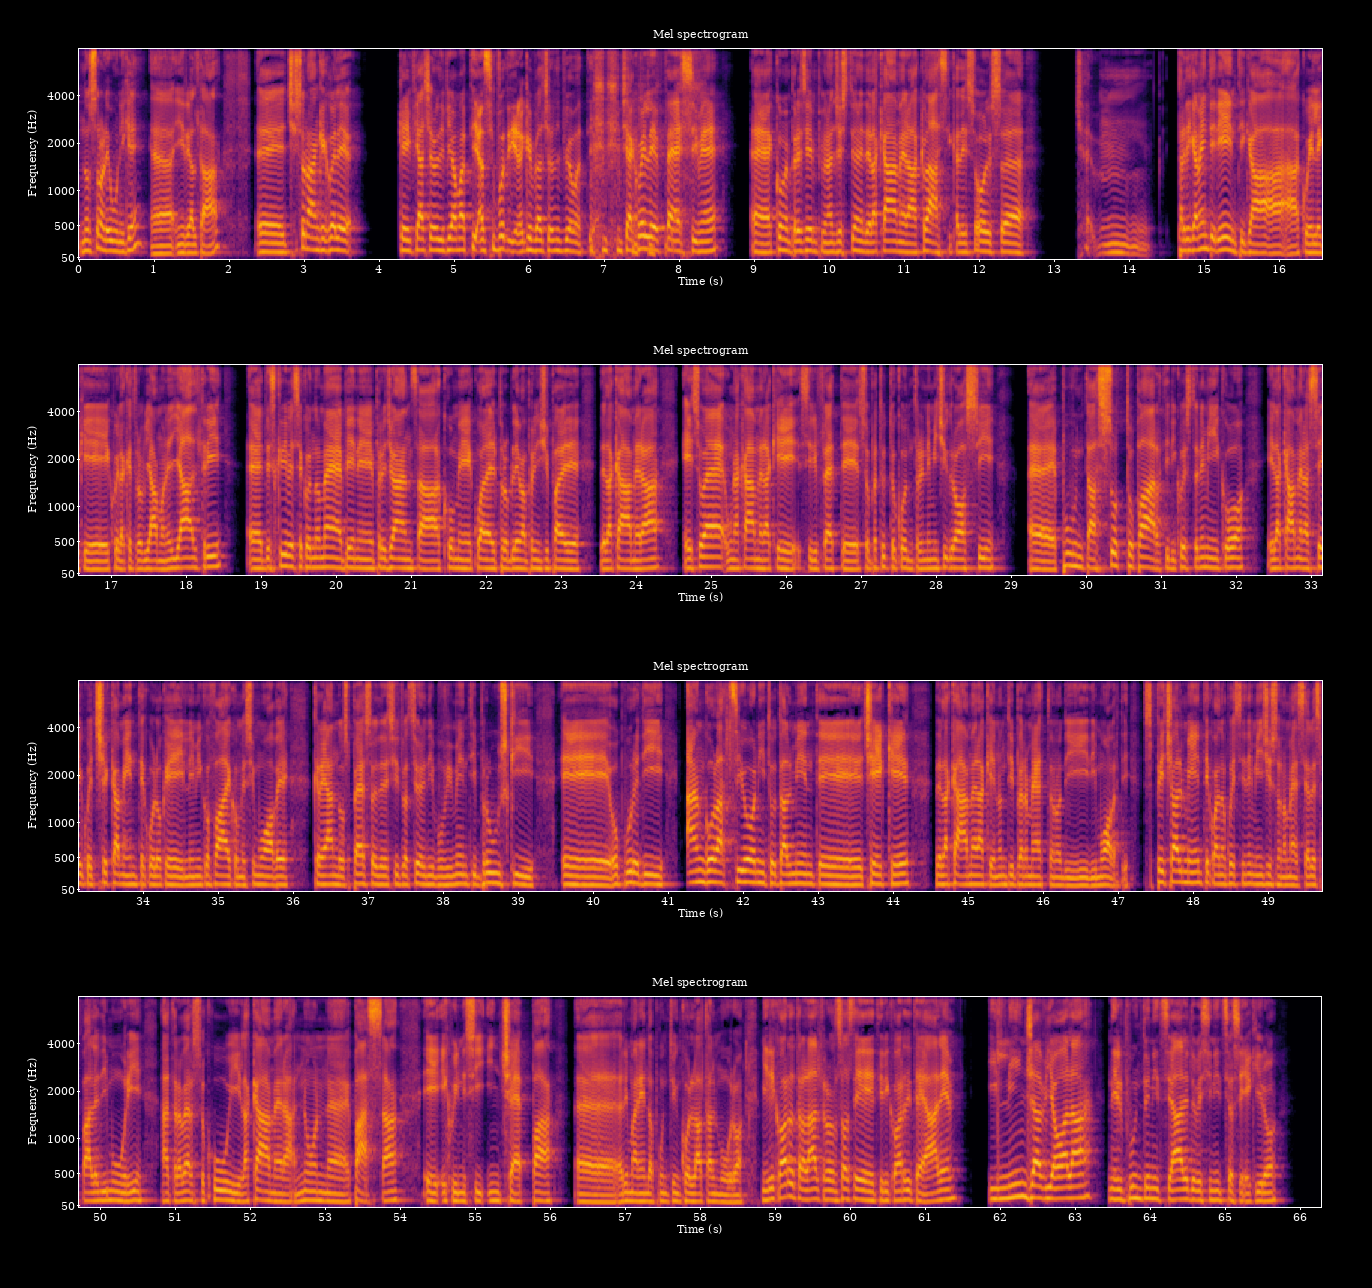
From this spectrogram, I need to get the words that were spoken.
Non sono le uniche eh, in realtà, eh, ci sono anche quelle che piacciono di più a Mattia, si può dire che piacciono di più a Mattia. Cioè quelle pessime, eh, come per esempio una gestione della camera classica dei Souls, eh, cioè, mh, mm, praticamente identica a, a che, quella che troviamo negli altri. Eh, descrive secondo me bene Pregianza come qual è il problema principale della camera, e cioè una camera che si riflette soprattutto contro i nemici grossi eh, punta sotto parti di questo nemico e la camera segue ciecamente quello che il nemico fa e come si muove, creando spesso delle situazioni di movimenti bruschi eh, oppure di angolazioni totalmente cieche della camera che non ti permettono di, di, muoverti, specialmente quando questi nemici sono messi alle spalle di muri attraverso cui la camera non eh, passa e, e quindi si inceppa eh, rimanendo appunto incollata al muro. Mi ricordo tra l'altro, non so se ti ricordi te Ale, il ninja viola nel punto iniziale dove si inizia Sekiro.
